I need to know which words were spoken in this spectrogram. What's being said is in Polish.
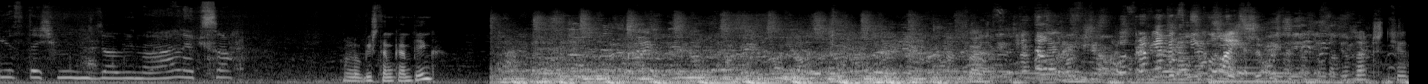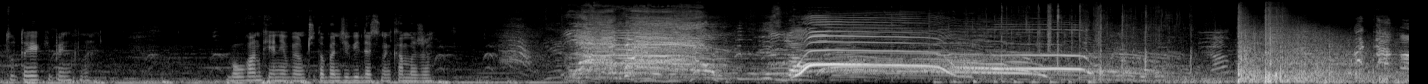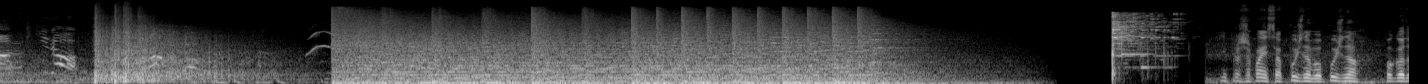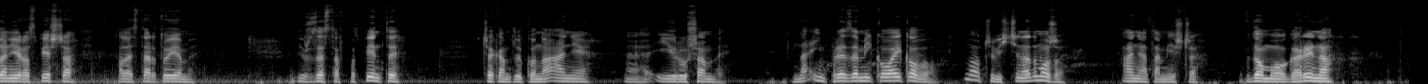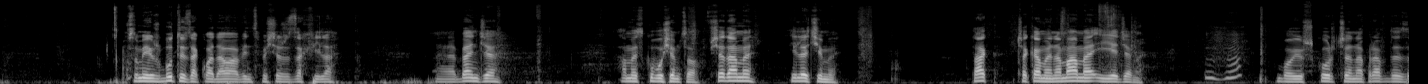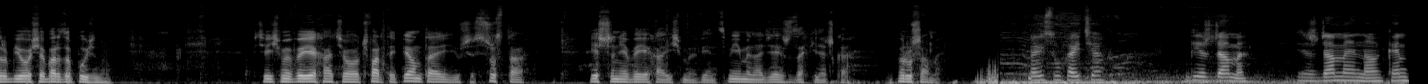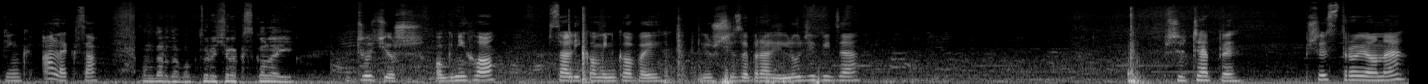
Jesteśmy widzowie na Aleksa. Lubisz ten kemping? Zobaczcie tutaj jakie piękne bałwanki. Ja nie wiem, czy to będzie widać na kamerze. Proszę Państwa, późno, bo późno, pogoda nie rozpieszcza, ale startujemy. Już zestaw podpięty, czekam tylko na Anię e, i ruszamy na imprezę mikołajkową. No oczywiście nad morze. Ania tam jeszcze w domu ogaryna. W sumie już buty zakładała, więc myślę, że za chwilę e, będzie. A my z Kubusiem co? Wsiadamy i lecimy. Tak? Czekamy na mamę i jedziemy bo już kurczę naprawdę zrobiło się bardzo późno. Chcieliśmy wyjechać o 4-5, już jest 6. Jeszcze nie wyjechaliśmy, więc miejmy nadzieję, że za chwileczkę ruszamy. No i słuchajcie, wjeżdżamy. Wjeżdżamy na kemping Aleksa. Standardowo, któryś rok z kolei. Czuć już ognicho. W sali kominkowej już się zebrali ludzie, widzę. Przyczepy przystrojone.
